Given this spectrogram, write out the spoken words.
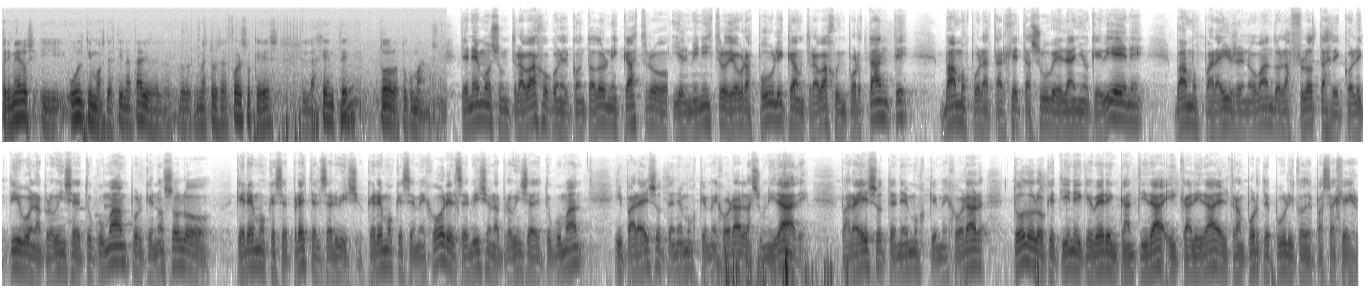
primeros y últimos destinatarios de nuestros esfuerzos, que es la gente, todos los tucumanos. Tenemos un trabajo con el contador Nicastro y el ministro de Obras Públicas, un trabajo importante. Vamos por la tarjeta SUBE el año que viene, vamos para ir renovando las flotas de colectivo en la provincia de Tucumán, porque no solo queremos que se preste el servicio, queremos que se mejore el servicio en la provincia de Tucumán y para eso tenemos que mejorar las unidades, para eso tenemos que mejorar todo lo que tiene que ver en cantidad y calidad del transporte público de pasajeros.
